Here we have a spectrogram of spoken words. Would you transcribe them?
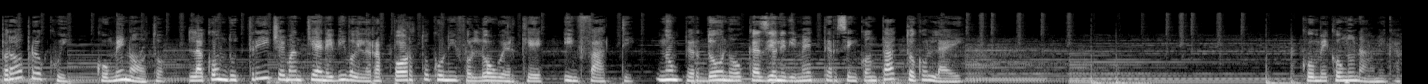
Proprio qui, come noto, la conduttrice mantiene vivo il rapporto con i follower che, infatti, non perdono occasioni di mettersi in contatto con lei. Come con un'amica.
